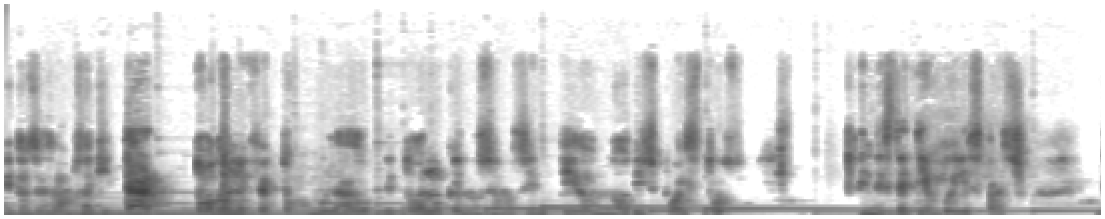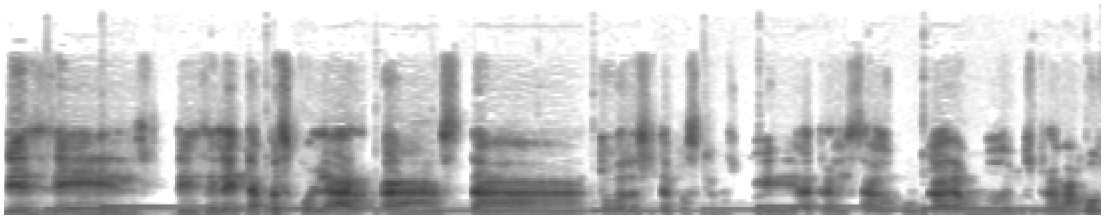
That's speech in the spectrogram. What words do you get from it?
Entonces vamos a quitar todo el efecto acumulado de todo lo que nos hemos sentido no dispuestos en este tiempo y espacio desde, desde la etapa escolar hasta todas las etapas que hemos eh, atravesado con cada uno de los trabajos,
